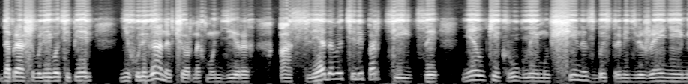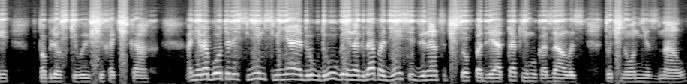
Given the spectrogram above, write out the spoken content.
Допрашивали его теперь не хулиганы в черных мундирах, а следователи-партийцы, мелкие круглые мужчины с быстрыми движениями, в поблескивающих очках. Они работали с ним, сменяя друг друга иногда по 10-12 часов подряд, так ему казалось, точно он не знал.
